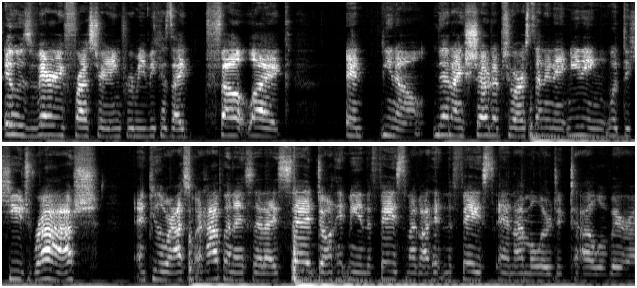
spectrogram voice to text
it was very frustrating for me because I felt like, and you know, then I showed up to our Sunday night meeting with the huge rash, and people were asking what happened. I said, I said, don't hit me in the face, and I got hit in the face, and I'm allergic to aloe vera,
